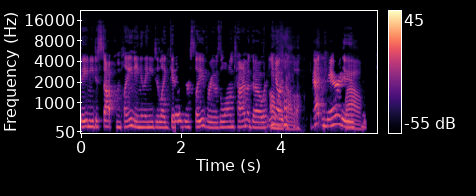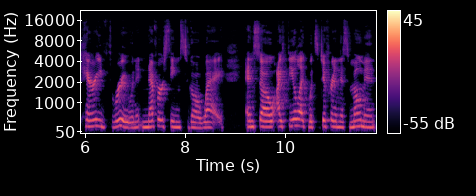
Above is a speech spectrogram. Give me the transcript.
they need to stop complaining and they need to like get over slavery. It was a long time ago, and you oh know that narrative wow. carried through, and it never seems to go away. And so I feel like what's different in this moment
